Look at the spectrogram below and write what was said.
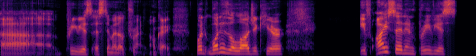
uh, previous estimate of trend. Okay, but what is the logic here? If I said in previous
